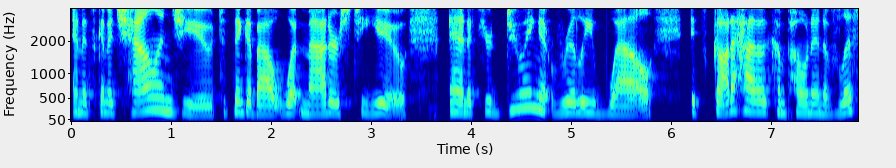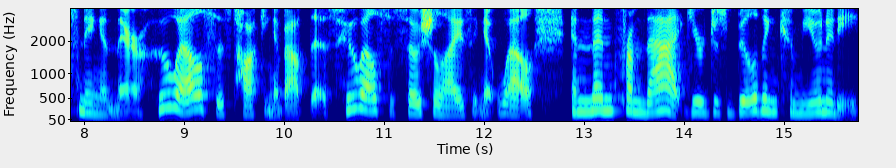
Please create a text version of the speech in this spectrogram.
and it's going to challenge you to think about what matters to you. And if you're doing it really well, it's got to have a component of listening in there. Who else is talking about this? Who else is socializing it well? And then from that, you're just building community.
